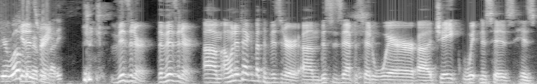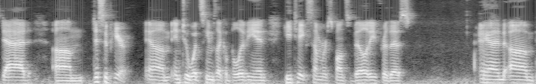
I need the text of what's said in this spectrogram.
You're welcome, Get it straight. Visitor, the Visitor. Um, I want to talk about the Visitor. Um, this is an episode where uh, Jake witnesses his dad um, disappear um, into what seems like oblivion. He takes some responsibility for this, and um,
